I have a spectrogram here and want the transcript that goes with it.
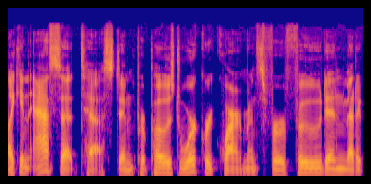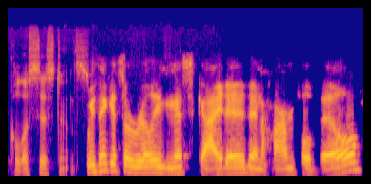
like an asset test and proposed work requirements for food and medical assistance. We think it's a really misguided and harmful bill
